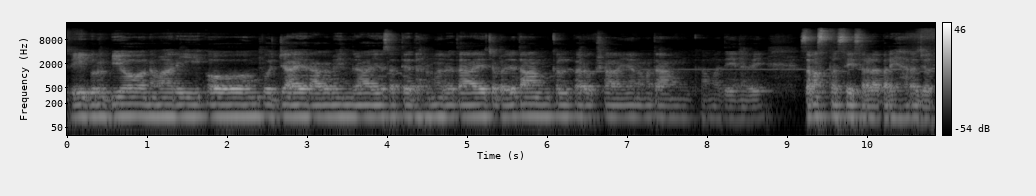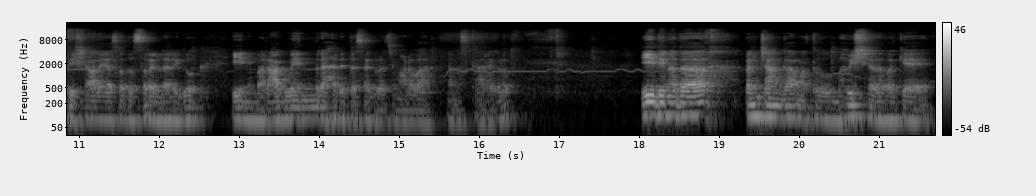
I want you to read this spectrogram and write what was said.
ಶ್ರೀ ಗುರುಭ್ಯೋ ನಮರಿ ಓಂ ಪೂಜ್ಯಾಯ ರಾಘವೇಂದ್ರಾಯ ಸತ್ಯಧರ್ಮರತಾಯ ಚ ಭಜತಾಂ ಕಲ್ಪವೃಕ್ಷಾಯ ನಮತಾಂ ಕಾಮಧೇನವೇ ಸಮಸ್ತ ಶ್ರೀ ಸರಳ ಪರಿಹಾರ ಜ್ಯೋತಿಷಾಲಯ ಸದಸ್ಯರೆಲ್ಲರಿಗೂ ಈ ನಿಮ್ಮ ರಾಘವೇಂದ್ರ ಹರಿತ ಸಗ್ರಜ ಮಾಡುವ ನಮಸ್ಕಾರಗಳು. ಈ ದಿನದ ಪಂಚಾಂಗ ಮತ್ತು ಭವಿಷ್ಯದ ಬಗ್ಗೆ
